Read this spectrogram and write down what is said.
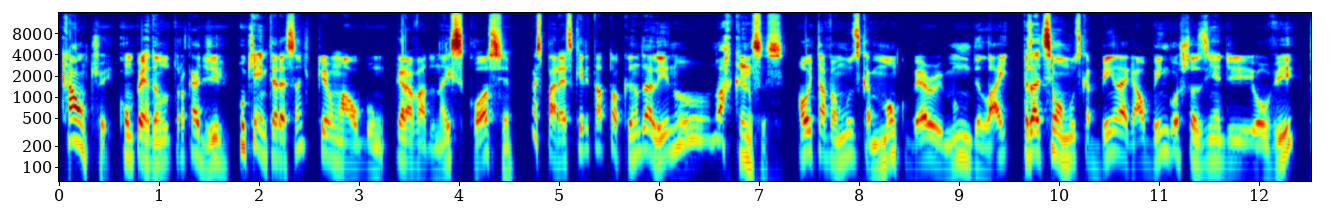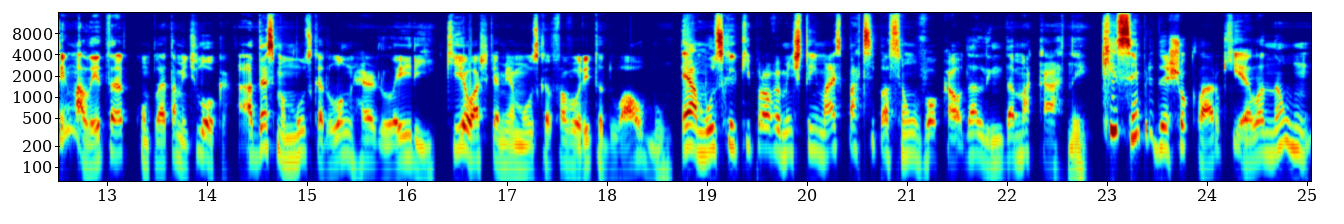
country, com perdão do trocadilho. O que é interessante porque é um álbum gravado na Escócia, mas parece que ele tá tocando ali no, no Arkansas. A oitava música, Monkberry Moon Delight, apesar de ser uma música bem legal, bem gostosinha de ouvir, tem uma letra completamente louca. A décima música, Long Haired Lady, que eu acho que é a minha música favorita do álbum, é a música que provavelmente tem mais participação vocal da Linda McCartney, que sempre deixou claro que ela não,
